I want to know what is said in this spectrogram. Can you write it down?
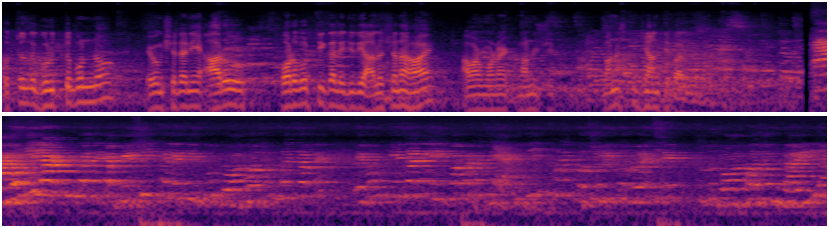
অত্যন্ত গুরুত্বপূর্ণ এবং সেটা নিয়ে আরও পরবর্তীকালে যদি আলোচনা হয়, আমার মনে হয় মানুষ মানুষ কি জানতে পারবে এমনই লাড্ডুটা যেটা বেশি খেলে কিন্তু বদহজম হয়ে যাবে এবং কে জানে এই কথাটা যে এতদিন ধরে প্রচলিত রয়েছে শুধু বদহজম ডায়রিয়া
